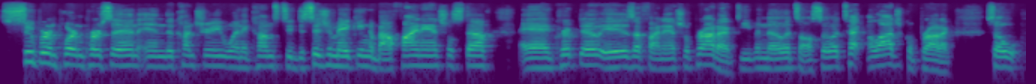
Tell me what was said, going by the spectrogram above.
super important person in the country when it comes to decision making about financial stuff. And crypto is a financial product, even though it's also a technological product. So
